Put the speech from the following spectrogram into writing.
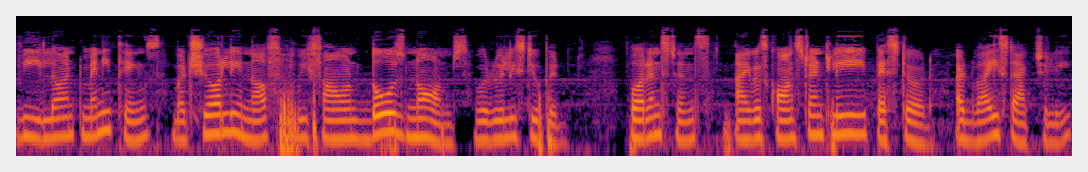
we learnt many things, but surely enough, we found those norms were really stupid. For instance, I was constantly pestered, advised actually,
